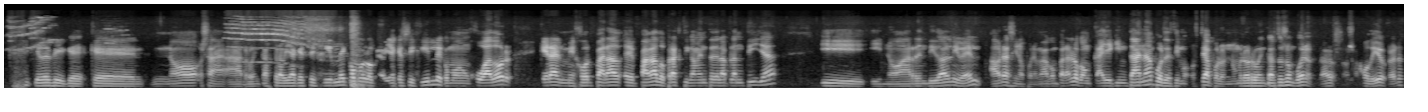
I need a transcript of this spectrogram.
quiero decir que, que no, o sea, a Rubén Castro había que exigirle como lo que había que exigirle, como un jugador que era el mejor parado- eh, pagado prácticamente de la plantilla y, y no ha rendido al nivel. Ahora, si nos ponemos a compararlo con Calle Quintana, pues decimos, hostia, pues los números de Rubén Castro son buenos, claro, nos ha jodido, claro.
